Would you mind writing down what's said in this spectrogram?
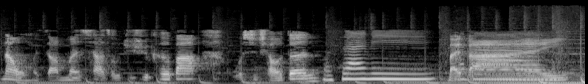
那我们咱们下周继续磕吧。我是乔登，我是艾米，拜拜。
